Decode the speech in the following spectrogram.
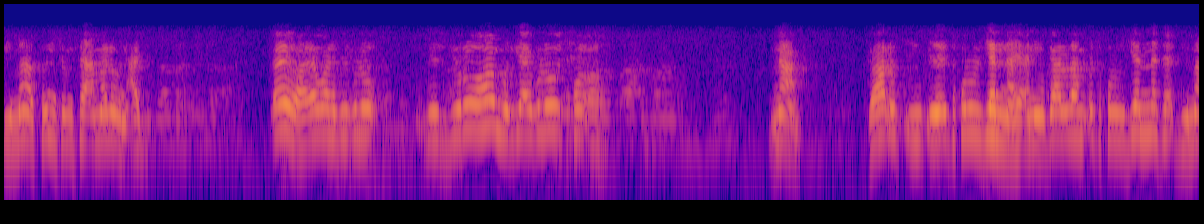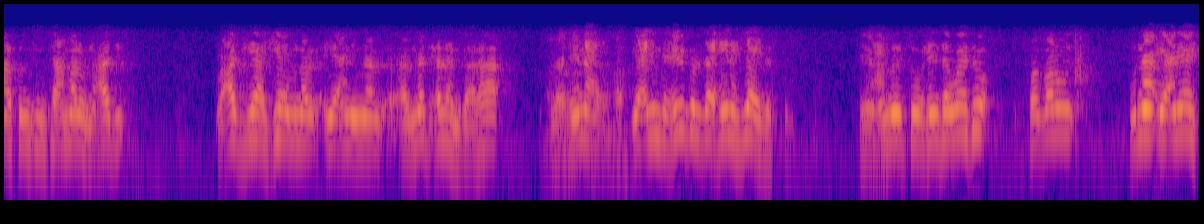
بما كنتم تعملون. عد... أيوه أول بيقولوا بيسجروهم ورجع يقولوا ادخلوا نعم. قالوا ادخلوا الجنة. يعني يقال لهم ادخلوا الجنة بما كنتم تعملون. عادي. وعاد فيها شيء من. يعني من المدح لهم قالها الحين يعني الحين يقول الحين جايزتكم. حين عملتوا حين سويتوا تفضلوا يعني إيش؟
